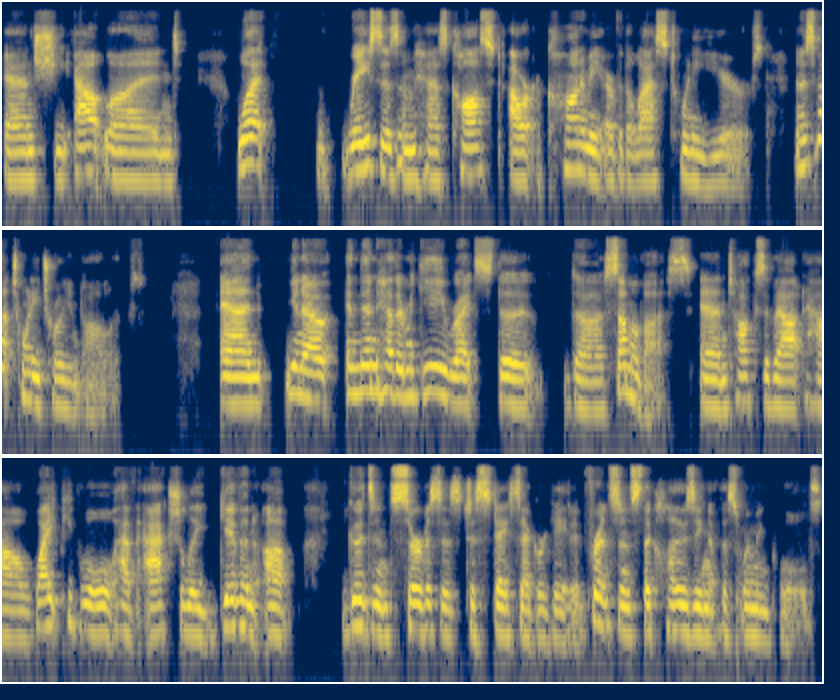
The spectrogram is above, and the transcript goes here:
and she outlined what racism has cost our economy over the last 20 years. And it's about $20 trillion. And, you know, and then Heather McGhee writes the the Sum of Us and talks about how white people have actually given up goods and services to stay segregated. For instance, the closing of the swimming pools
